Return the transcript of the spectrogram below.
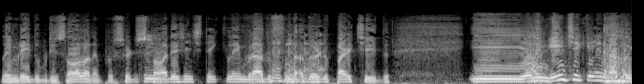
lembrei do Brizola, né, professor de história, Sim. a gente tem que lembrar do fundador do partido. E eu Ninguém tinha que lembrar do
